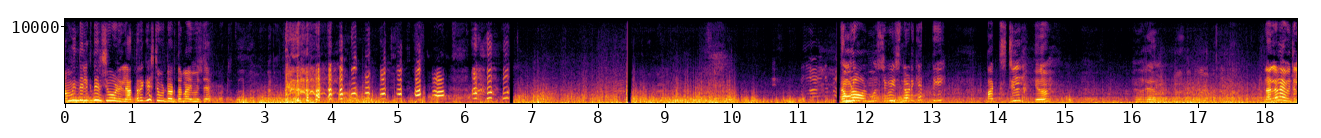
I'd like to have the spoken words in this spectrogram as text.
അമ്മ ഇന്ത്യയിലേക്ക് തിരിച്ചു പോണില്ല. അത്രയ്ക്ക് ഇഷ്ടപ്പെട്ടു കൊടുത്ത ക്ലൈമറ്റ് നമ്മൾ ഓൾമോസ്റ്റ് ബീച്ചിന്റെ അവിടേക്ക് എത്തി. ബട്ട് സ്റ്റിൽ യുനോ എന്താ പറയാ? നല്ല ക്ലൈമറ്റ്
